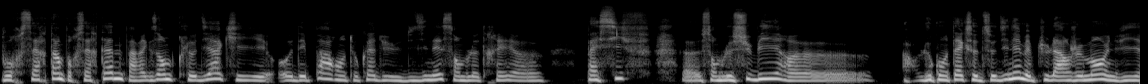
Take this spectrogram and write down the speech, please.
Pour certains, pour certaines, par exemple, Claudia, qui au départ, en tout cas du, dîner, semble très euh, passif, euh, semble subir le contexte de ce dîner, mais plus largement une vie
